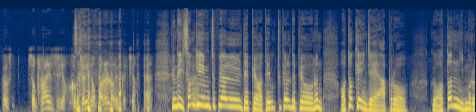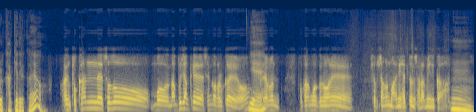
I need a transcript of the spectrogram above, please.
그 surprise죠. 극적인 효과를 노린 거죠. 예. 근데 이 성김 특별대표, 대북 특별대표는 어떻게 이제 앞으로 그 어떤 임무를 갖게 될까요? 아니 북한에서도 뭐 나쁘지 않게 생각할 거예요. 예. 왜냐하면 북한과 그동안에 협상을 많이 했던 사람이니까. 음,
